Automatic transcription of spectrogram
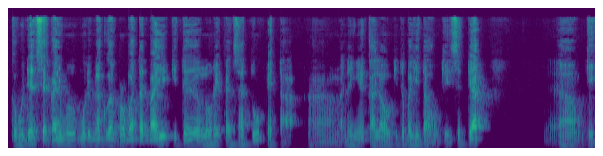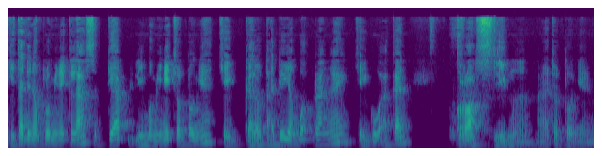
kemudian setiap kali murid melakukan perbuatan baik kita lorekkan satu petak. Ha, maknanya kalau kita bagi tahu okey setiap Uh, okay, kita ada 60 minit kelas. Setiap 5 minit contohnya cik, Kalau tak ada yang buat perangai Cikgu akan cross 5 ha, Contohnya.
